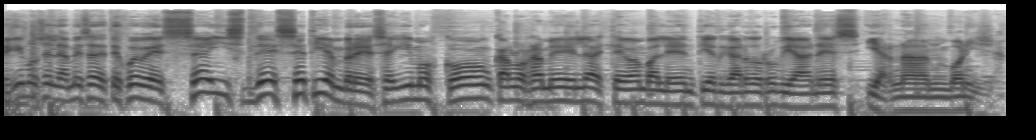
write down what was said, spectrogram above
Seguimos en la mesa de este jueves 6 de septiembre. Seguimos con Carlos Ramela, Esteban Valenti, Edgardo Rubianes y Hernán Bonilla.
